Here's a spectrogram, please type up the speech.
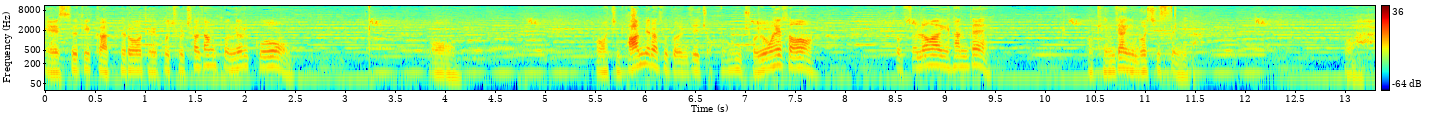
SD 카페로 되고 주차장도 넓고, 어, 어, 지금 밤이라서 그런지 조금 조용해서 좀 썰렁하긴 한데, 어, 굉장히 멋있습니다. 와.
